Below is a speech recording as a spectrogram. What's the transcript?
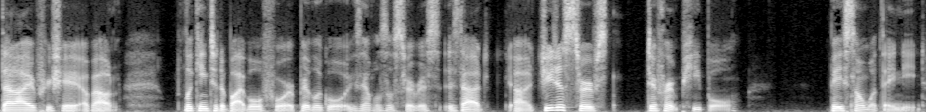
that I appreciate about looking to the Bible for biblical examples of service is that uh, Jesus serves different people based on what they need.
